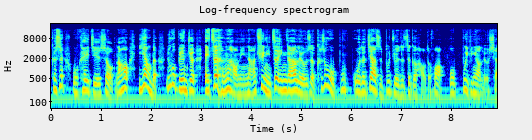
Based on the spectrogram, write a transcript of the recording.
可是我可以接受。然后一样的。如果别人觉得哎这很好，你拿去，你这应该要留着。可是我不，我的价值不觉得这个好的话，我不一定要留下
